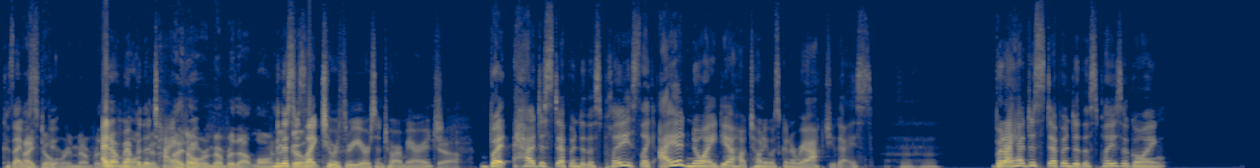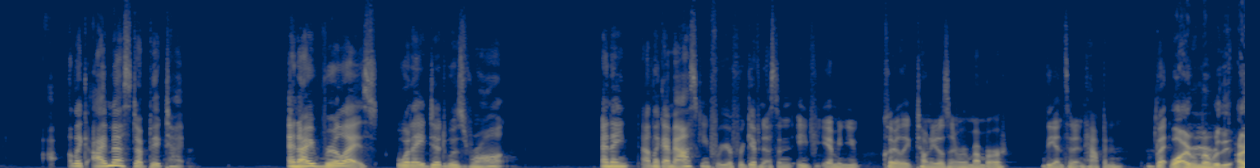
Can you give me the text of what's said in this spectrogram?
because I was. I don't remember. That. I don't remember the time. I don't remember that long. I mean, this was like two or three years into our marriage. Yeah. But had to step into this place. Like I had no idea how Tony was going to react. You guys. Mm-hmm. But I had to step into this place of going. Like I messed up big time, and I realized what I did was wrong, and I like I'm asking for your forgiveness. And if, I mean, you clearly Tony doesn't remember the incident happened. But well, I remember the I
